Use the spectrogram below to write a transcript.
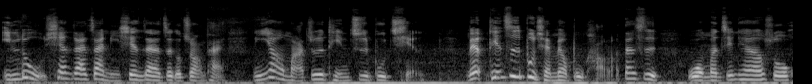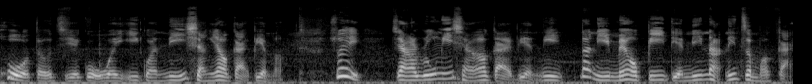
一路现在在你现在的这个状态，你要么就是停滞不前，没有停滞不前没有不好了。但是我们今天要说获得结果为一关，你想要改变吗？所以。假如你想要改变，你那你没有 B 点，你哪你怎么改？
